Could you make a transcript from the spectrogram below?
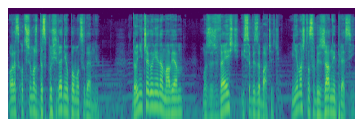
oraz otrzymasz bezpośrednią pomoc ode mnie. Do niczego nie namawiam, możesz wejść i sobie zobaczyć. Nie masz na sobie żadnej presji.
